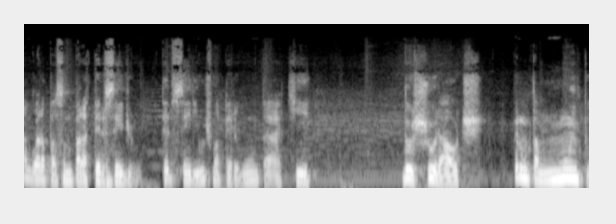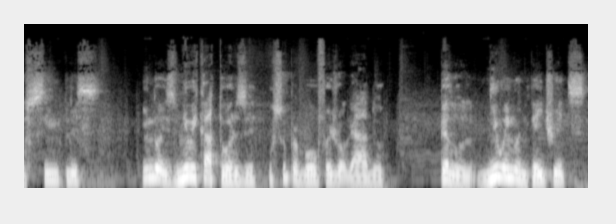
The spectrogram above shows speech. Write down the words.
Agora, passando para a terceira, terceira e última pergunta aqui do Shootout. Pergunta muito simples. Em 2014, o Super Bowl foi jogado pelo New England Patriots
